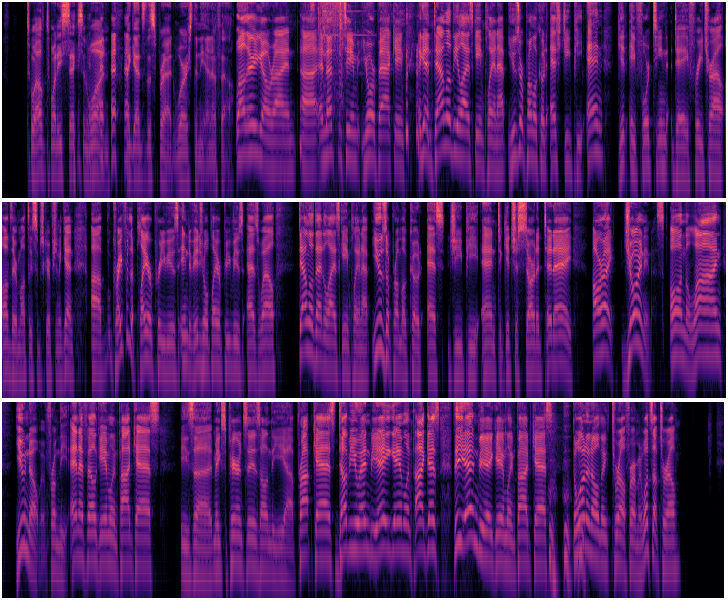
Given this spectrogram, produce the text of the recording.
12, 26, and one against the spread, worst in the NFL. Well, there you go, Ryan. Uh, and that's the team you're backing. Again, download the Elias Game Plan app. Use our promo code SGPN. Get a 14 day free trial of their monthly subscription. Again, uh, great for the player previews, individual player previews as well. Download that Elias Game Plan app. Use a promo code SGPN to get you started today. All right, joining us on the line, you know him from the NFL Gambling Podcast. He's uh makes appearances on the uh, Propcast, WNBA Gambling Podcast, the NBA Gambling Podcast, the one and only Terrell Furman. What's up, Terrell?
